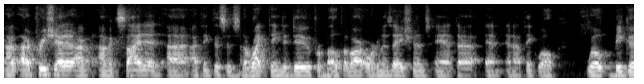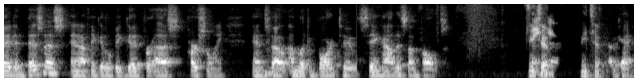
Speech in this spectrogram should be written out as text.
I, I, appreciate it. I'm, I'm excited. Uh, I think this is the right thing to do for both of our organizations, and uh, and and I think we'll will be good in business, and I think it'll be good for us personally. And so mm-hmm. I'm looking forward to seeing how this unfolds. Me too. Here. Me too. Okay.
